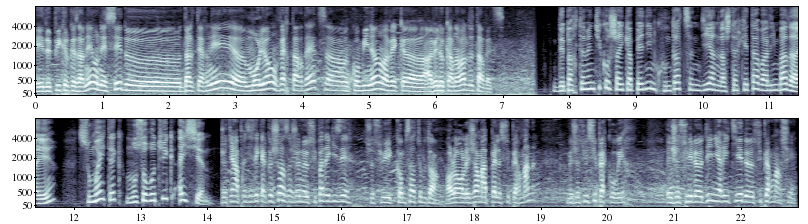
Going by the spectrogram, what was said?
Et depuis quelques années, on essaie d'alterner euh, Molion vers Tardets en combinant avec, avec le carnaval de. Departamentuko saikapenin kuntatzen dian lasterketa balin sumaitek mozorotuik aizien. Je tiens à préciser quelque chose, je ne suis pas déguisé, je suis comme ça tout le temps. Alors les gens m'appellent Superman, mais je suis Super Courir. Et je suis le digne héritier de Supermarché.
